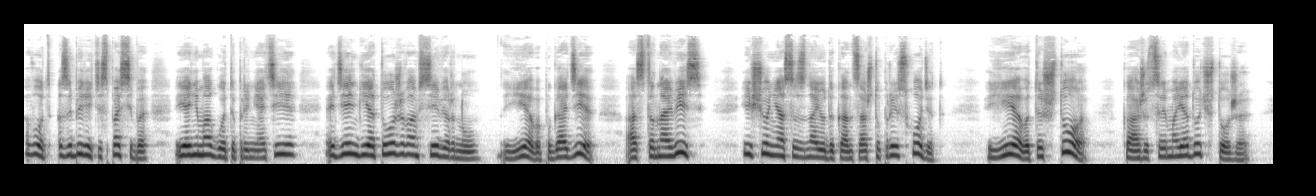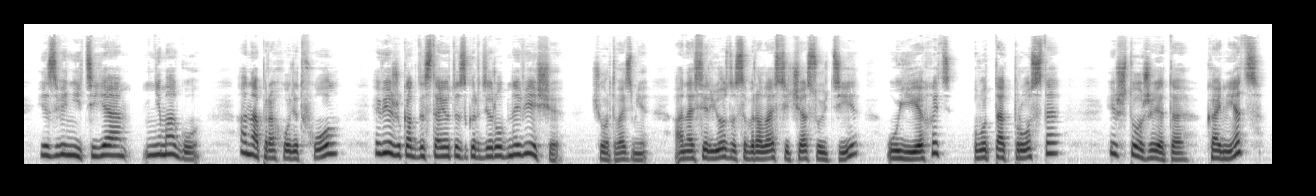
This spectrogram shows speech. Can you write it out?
«Вот, заберите, спасибо. Я не могу это принять, и деньги я тоже вам все верну». «Ева, погоди, остановись. Еще не осознаю до конца, что происходит». «Ева, ты что?» «Кажется, и моя дочь тоже». «Извините, я не могу». Она проходит в холл. Вижу, как достает из гардеробной вещи. Черт возьми, она серьезно собралась сейчас уйти? Уехать? Вот так просто? И что же это, конец?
